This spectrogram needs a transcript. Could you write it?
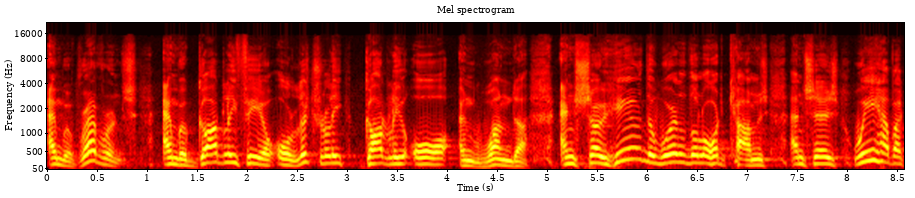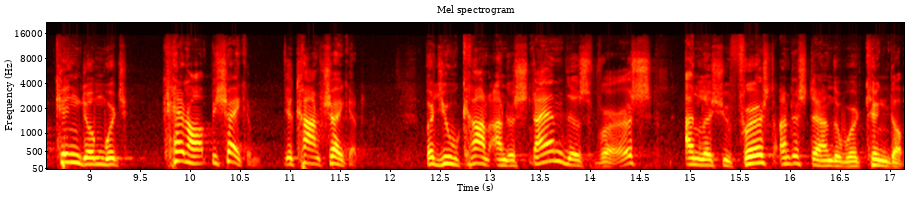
and with reverence and with godly fear, or literally godly awe and wonder. And so here the word of the Lord comes and says, We have a kingdom which cannot be shaken. You can't shake it. But you can't understand this verse unless you first understand the word kingdom.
